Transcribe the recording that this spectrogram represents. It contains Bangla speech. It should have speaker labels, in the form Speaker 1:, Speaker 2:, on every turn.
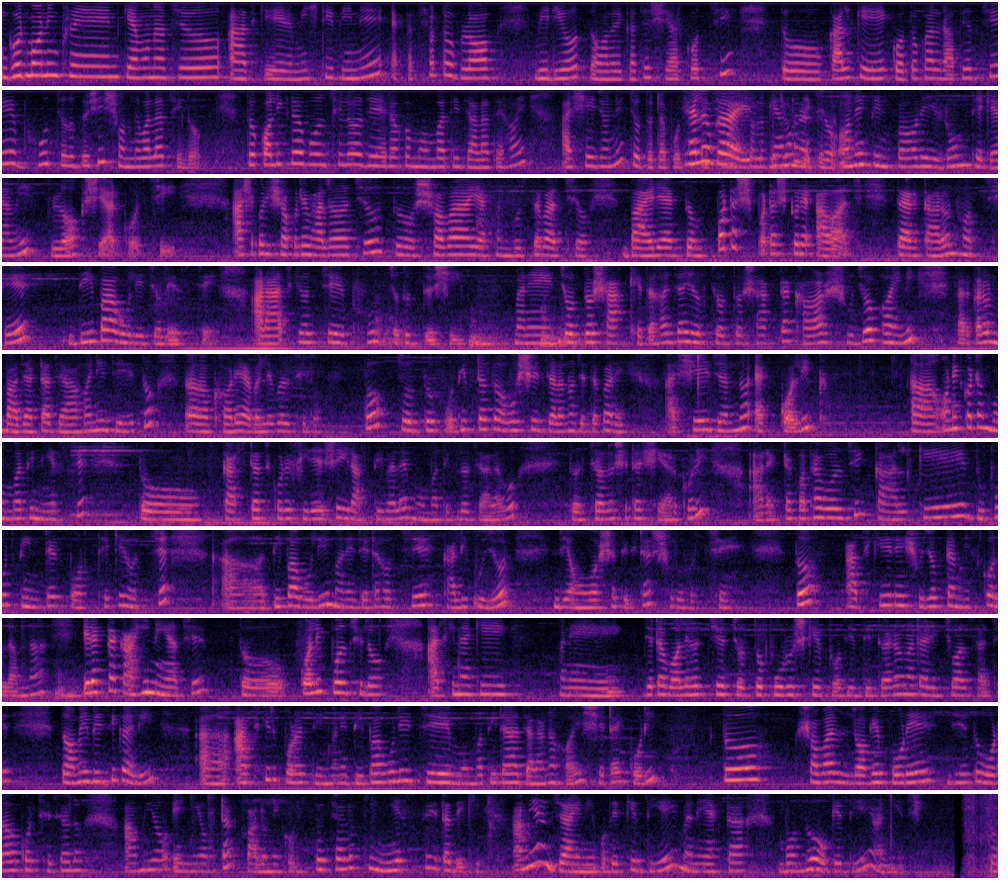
Speaker 1: গুড মর্নিং ফ্রেন্ড কেমন আছো? আজকের মিষ্টি দিনে একটা ছোট ব্লগ ভিডিও তোমাদের কাছে শেয়ার করছি। তো কালকে গতকাল রাতে হচ্ছে ভূত চতুর্দশীর সন্ধ্যেবেলা ছিল। তো কলিকরা বলছিল যে এরকম মোমবাতি জ্বালাতে হয় আর সেই জন্যে চোদ্দোটা প্রদীপ
Speaker 2: হ্যালো। গাইস কেমন আছো। অনেক দিন পর এই রুম থেকে আমি ব্লগ শেয়ার করছি। আশা করি সকলে ভালো আছো। তো সবাই এখন বুঝতে পারছ, বাইরে একদম পটাশ পটাশ করে আওয়াজ। তার কারণ হচ্ছে দীপাবলি চলে এসছে। আর আজকে হচ্ছে ভূত চতুর্দশী। মানে চোদ্দ শাক খেতে হয়। যাই হোক, চোদ্দ শাকটা খাওয়ার সুযোগ হয়নি। তার কারণ বাজারটা যাওয়া হয়নি যেহেতু ঘরে অ্যাভেলেবেল ছিল। তো চোদ্দ প্রদীপটা তো অবশ্যই জ্বালানো যেতে পারে। আর সেই জন্য এক কলিক অনেক কটা মোমবাতি নিয়ে এসছে। তো কাজ টাজ করে ফিরে এসে এই রাত্রিবেলায় মোমবাতিগুলো জ্বালাবো। তো চলো সেটা শেয়ার করি। আর একটা কথা বলছি, কালকে দুপুর তিনটের পর থেকে হচ্ছে দীপাবলি মানে যেটা হচ্ছে কালী পুজোর যে অমাবস্যা তিথিটা শুরু হচ্ছে। তো আজকের এই সুযোগটা মিস করলাম না। এর একটা কাহিনী আছে, তো কলিক বলছিল, আজকে নাকি মানে যেটা বলে হচ্ছে চোদ্দ পুরুষকে প্রদীপ দিতে এরকম একটা রিচুয়ালস আছে। তো আমি বেসিক্যালি আজকের পরের দিন মানে দীপাবলির যে মোমবাতিটা জ্বালানো হয়, সেটাই করি। তো সবার লগে পড়ে, যেহেতু ওরাও করছে, চলো আমিও এই নিয়মটা পালনই করি। তো চলো কি নিয়ে এসছে এটা দেখি। আমি আর যাইনি, ওদেরকে দিয়েই মানে একটা বন্ধু ওকে দিয়ে আনিয়েছি। তো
